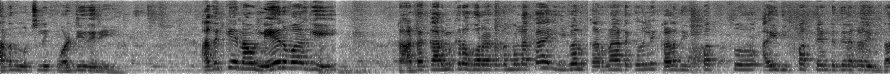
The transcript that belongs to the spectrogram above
ಅದನ್ನು ಮುಚ್ಚಲಿಕ್ಕೆ ಹೊರಟಿದ್ದೀರಿ. ಅದಕ್ಕೆ ನಾವು ನೇರವಾಗಿ ಟಾಟಾ ಕಾರ್ಮಿಕರ ಹೋರಾಟದ ಮೂಲಕ ಈವನ್ ಕರ್ನಾಟಕದಲ್ಲಿ ಕಳೆದ ಇಪ್ಪತ್ತು, ಐದು, ಇಪ್ಪತ್ತೆಂಟು ದಿನಗಳಿಂದ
